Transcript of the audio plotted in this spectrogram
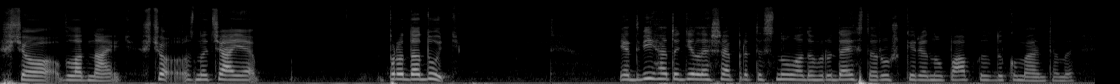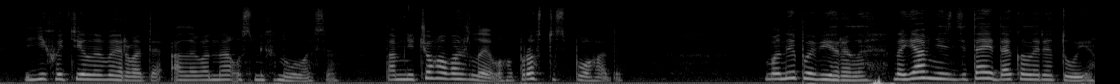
що владнають, що означає продадуть. Ядвіга тоді лише притиснула до грудей стару шкіряну папку з документами. Її хотіли вирвати, але вона усміхнулася. Там нічого важливого, просто спогади. Вони повірили, наявність дітей деколи рятує.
